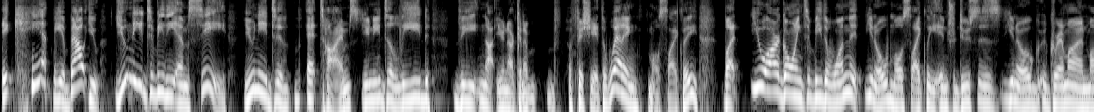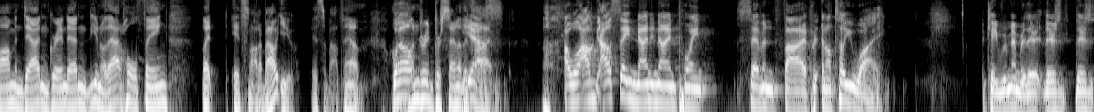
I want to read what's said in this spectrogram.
it can't be about you. You need to be the MC. You need to, at times, you need to lead the, not, you're not going to officiate the wedding, most likely, but you are going to be the one that, you know, most likely introduces, you know, grandma and mom and dad and granddad and, you know, that whole thing. But it's not about you. It's about them. Well, 100% of the yes. time. I will, I'll, I'll say 99.75, and I'll tell you why. Okay, remember, there, there's, there's,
